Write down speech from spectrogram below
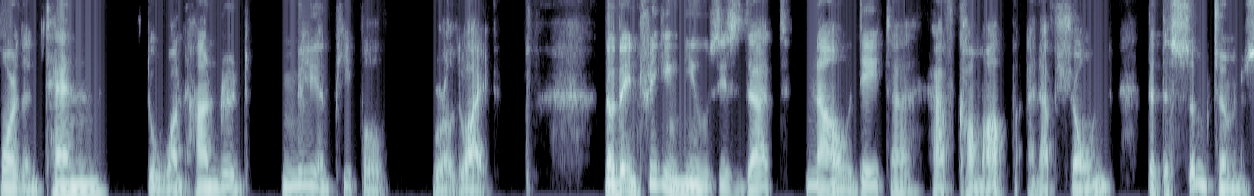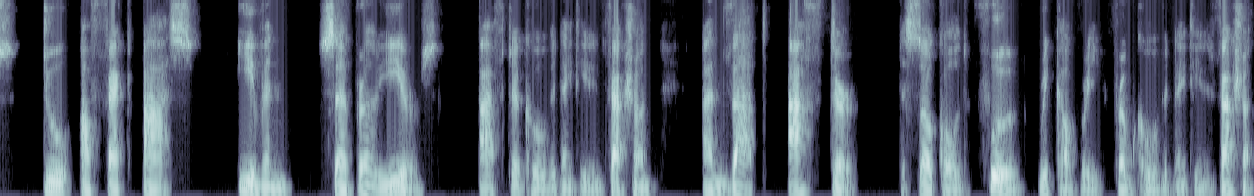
more than 10 to 100 million people worldwide. Now, the intriguing news is that now data have come up and have shown that the symptoms do affect us even several years after COVID 19 infection, and that after the so-called full recovery from COVID-19 infection.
